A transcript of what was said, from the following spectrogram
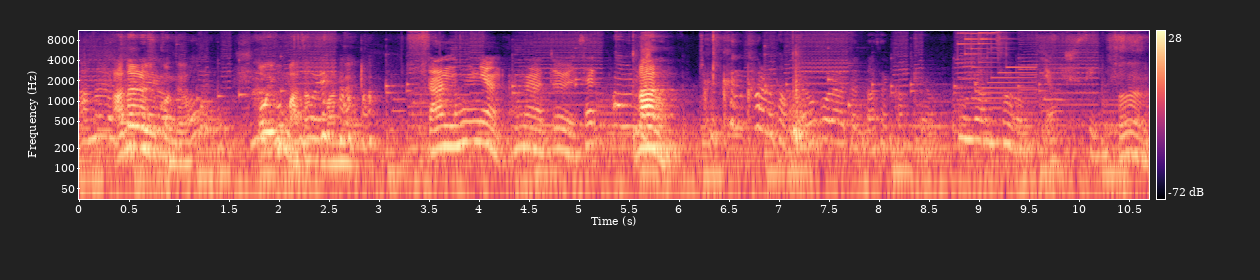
안 알려줄, 안 알려줄. 건데요? 오. 어 이건 맞아. 맞네. 란 홍련 하나 둘 셋. 난 그큰 칼로 다 베어버려야 된다 생각해요. 홍련처럼. 역시. 저는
